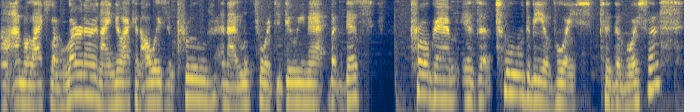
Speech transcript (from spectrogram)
Uh, I'm a lifelong learner and I know I can always improve, and I look forward to doing that. But this program is a tool to be a voice to the voiceless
